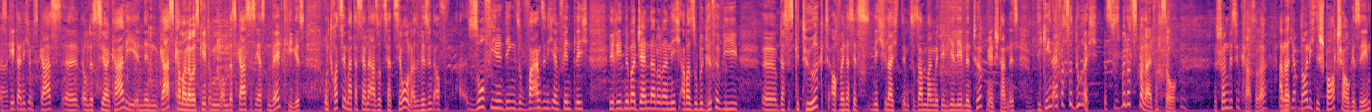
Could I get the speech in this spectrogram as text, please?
es geht da nicht ums Gas, äh, um das Cyankali in den Gaskammern, aber es geht um, um das Gas des Ersten Weltkrieges. Und trotzdem hat das ja eine Assoziation. Also wir sind auf so vielen Dingen so wahnsinnig empfindlich. Wir reden über Gendern oder nicht, aber so Begriffe wie äh, das ist getürkt, auch wenn das jetzt nicht vielleicht im Zusammenhang mit den hier lebenden Türken entstanden ist, die gehen einfach so durch. Das, das benutzt man einfach so. Das ist schon ein bisschen krass, oder? Aber- oder ich habe neulich eine Sportschau gesehen,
